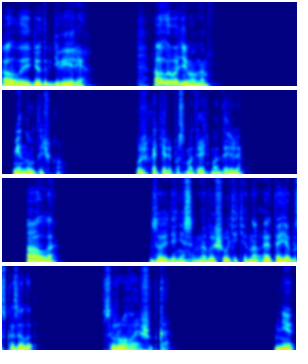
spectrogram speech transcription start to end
Алла идет к двери. Алла Вадимовна. Минуточку. Вы же хотели посмотреть модели. Алла. Зоя Денисовна, вы шутите, но это, я бы сказала, суровая шутка. Мне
